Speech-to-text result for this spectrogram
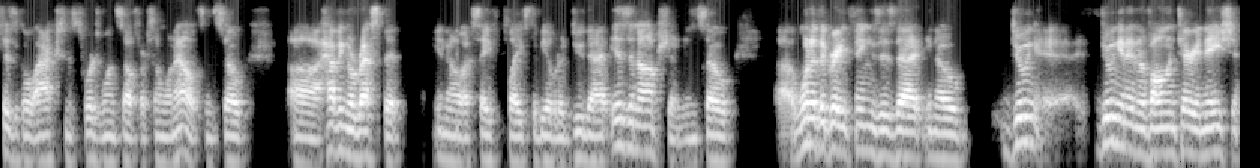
physical actions towards oneself or someone else. And so uh, having a respite, you know, a safe place to be able to do that is an option. And so uh, one of the great things is that, you know, doing, doing it in a voluntary nation,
